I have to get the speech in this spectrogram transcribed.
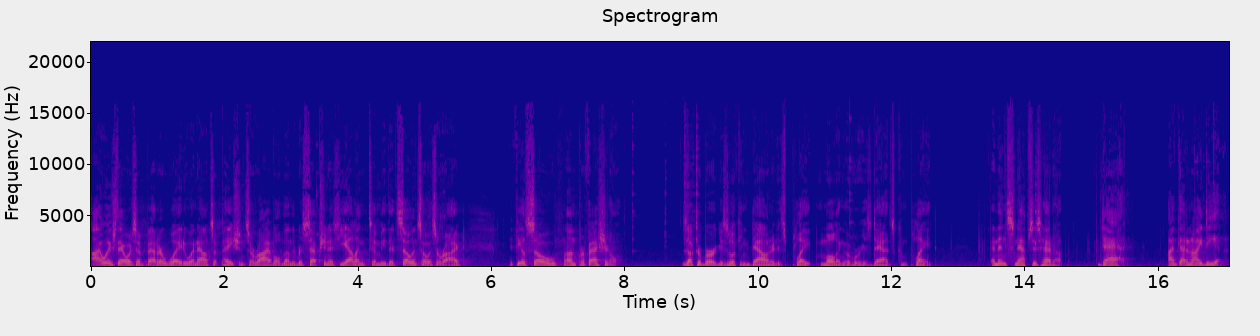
I wish there was a better way to announce a patient's arrival than the receptionist yelling to me that so and so has arrived. It feels so unprofessional. Zuckerberg is looking down at his plate, mulling over his dad's complaint, and then snaps his head up. Dad, I've got an idea.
